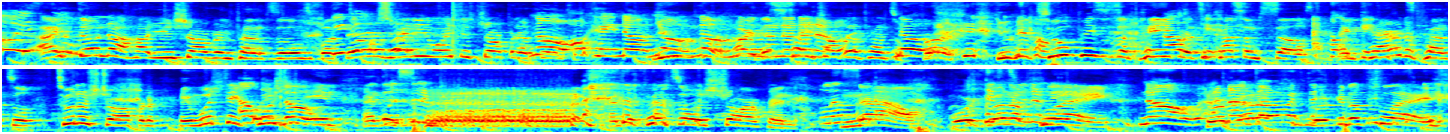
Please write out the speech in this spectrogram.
always do. I don't know how you sharpen pencils, but You there are many ways to sharpen a No, pencil. okay, no, You no, put- no, no, no, this no, is how no, you no. sharpen a pencil No. first. You get No. two pieces of paper to cut themselves and carry the pencil to the sharpener, in which they Elliot, push no. it in, and then and the pencil is sharpened. Listen- now we're gonna to me. play. No, We're I'm not gonna, done with we're this. gonna play.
